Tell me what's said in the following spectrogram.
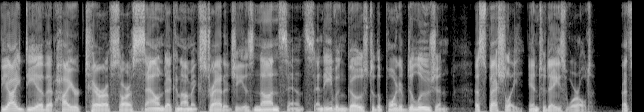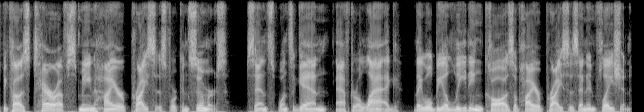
The idea that higher tariffs are a sound economic strategy is nonsense and even goes to the point of delusion, especially in today's world. That's because tariffs mean higher prices for consumers, since, once again, after a lag, they will be a leading cause of higher prices and inflation,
